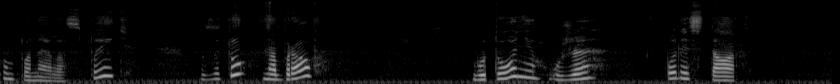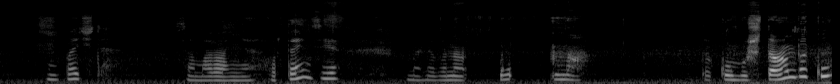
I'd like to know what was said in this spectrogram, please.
Помпонела спить, зато набрав бутонів уже полістар. Бачите, сама рання гортензія. У мене вона на такому штамбику.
